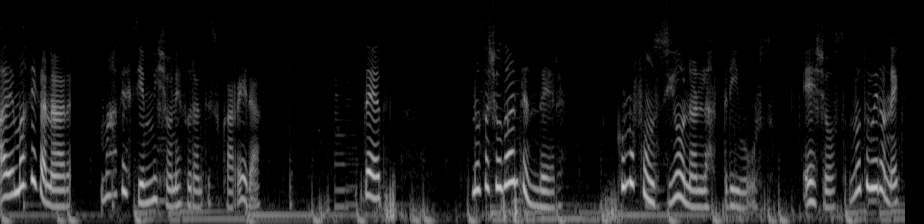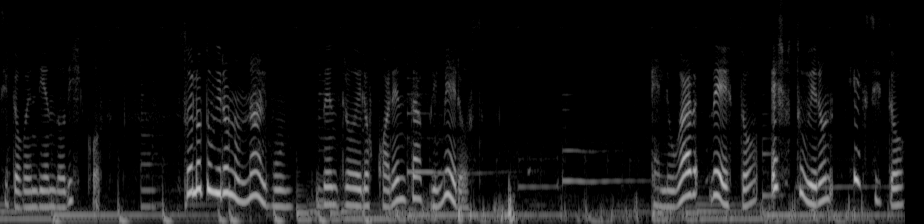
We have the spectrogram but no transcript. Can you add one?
Además de ganar más de 100 millones durante su carrera, Dead nos ayudó a entender cómo funcionan las tribus. Ellos no tuvieron éxito vendiendo discos, solo tuvieron un álbum dentro de los 40 primeros. En lugar de esto, ellos tuvieron éxito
